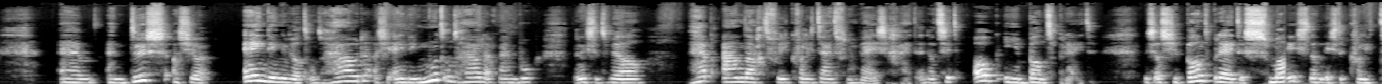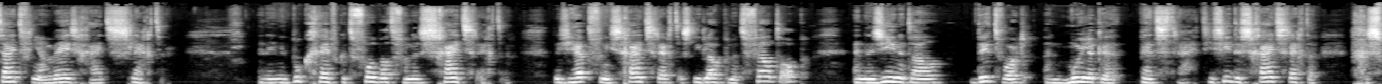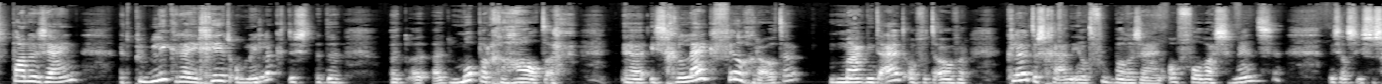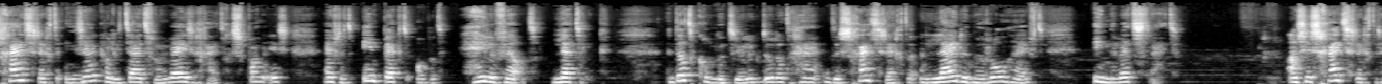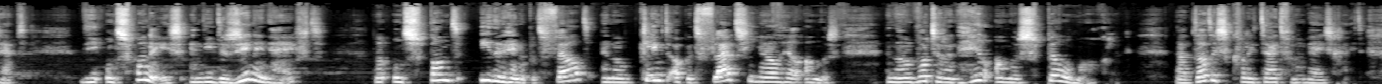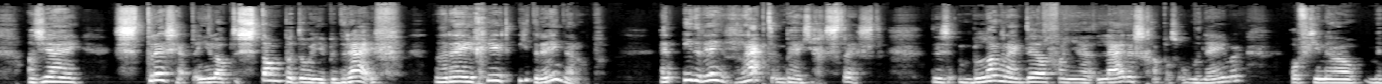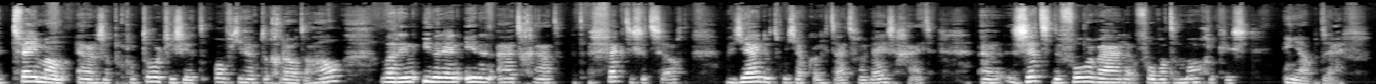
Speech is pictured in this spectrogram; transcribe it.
Um, en dus als je één ding wilt onthouden, als je één ding moet onthouden uit mijn boek, dan is het wel, heb aandacht voor je kwaliteit van aanwezigheid. En dat zit ook in je bandbreedte. Dus als je bandbreedte smal is, dan is de kwaliteit van je aanwezigheid slechter. En in het boek geef ik het voorbeeld van een scheidsrechter. Dus je hebt van die scheidsrechters die lopen het veld op en dan zie je het al, dit wordt een moeilijke wedstrijd. Je ziet de scheidsrechter gespannen zijn. Het publiek reageert onmiddellijk, dus de, het, het moppergehalte uh, is gelijk veel groter maakt niet uit of het over kleuters gaat die aan het voetballen zijn of volwassen mensen. Dus als de scheidsrechter in zijn kwaliteit van aanwezigheid gespannen is, heeft het impact op het hele veld, letterlijk. En dat komt natuurlijk doordat hij, de scheidsrechter een leidende rol heeft in de wedstrijd. Als je een scheidsrechter hebt die ontspannen is en die er zin in heeft, dan ontspant iedereen op het veld en dan klinkt ook het fluitsignaal heel anders. En dan wordt er een heel ander spel mogelijk. Nou, dat is kwaliteit van aanwezigheid. Als jij stress hebt en je loopt te stampen door je bedrijf, dan reageert iedereen daarop. En iedereen raakt een beetje gestrest. Dus een belangrijk deel van je leiderschap als ondernemer, of je nou met twee man ergens op een kantoortje zit, of je hebt een grote hal waarin iedereen in en uit gaat, het effect is hetzelfde wat jij doet met jouw kwaliteit van aanwezigheid. Uh, zet de voorwaarden voor wat er mogelijk is in jouw bedrijf.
